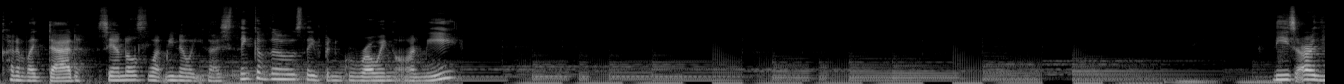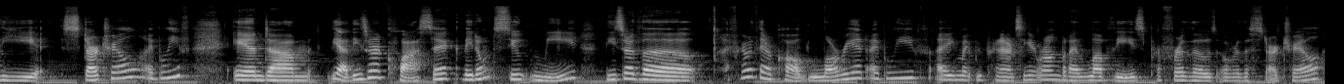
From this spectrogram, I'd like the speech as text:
kind of like dad sandals. Let me know what you guys think of those. They've been growing on me. These are the Star Trail, I believe. And um, yeah, these are classic. They don't suit me. These are the I forget what they're called, Laureate, I believe. I might be pronouncing it wrong, but I love these. Prefer those over the Star Trail.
